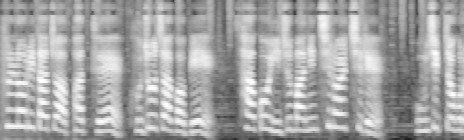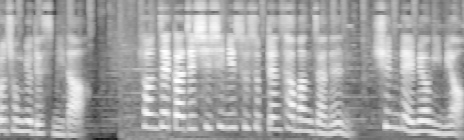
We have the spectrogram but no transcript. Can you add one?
플로리다주 아파트의 구조 작업이 사고 2주 만인 7월 7일 공식적으로 종료됐습니다. 현재까지 시신이 수습된 사망자는 54명이며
